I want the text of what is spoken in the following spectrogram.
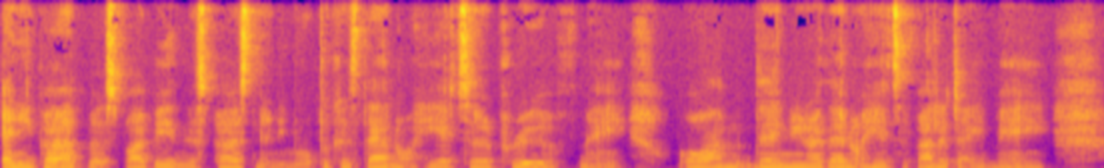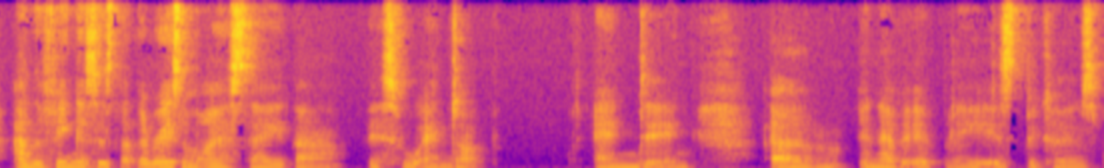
any purpose by being this person anymore because they're not here to approve of me or I'm then you know they're not here to validate me and the thing is is that the reason why I say that this will end up ending um, inevitably is because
